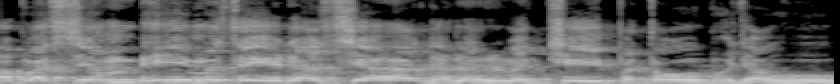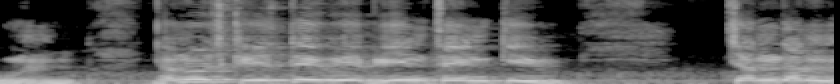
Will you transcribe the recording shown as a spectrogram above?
अपश्यम भीमसेन धनुर्विक्षेपतो भुजौ। धनुष खींचते हुए भीमसेन की चंदन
